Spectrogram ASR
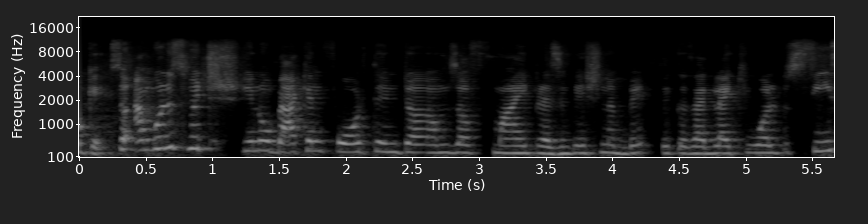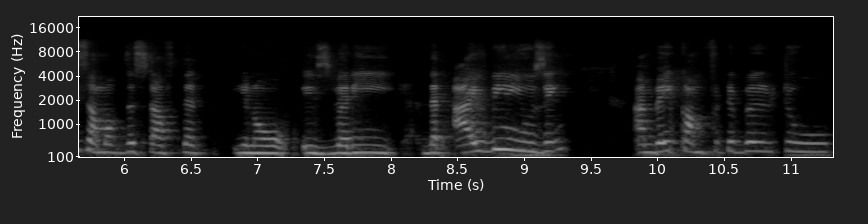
Okay, so I'm going to switch, you know, back and forth in terms of my presentation a bit because I'd like you all to see some of the stuff that, you know, is very, that I've been using. I'm very comfortable to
